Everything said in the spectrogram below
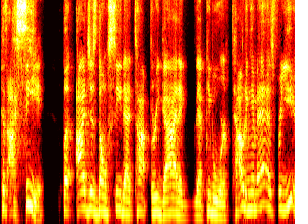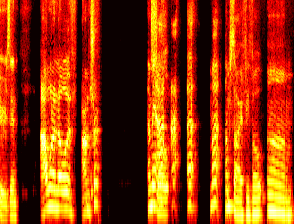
because I see it but I just don't see that top three guy that, that people were touting him as for years. And I want to know if I'm tripping. I mean, So- I, I, I, my, I'm sorry, FIFO. Um,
